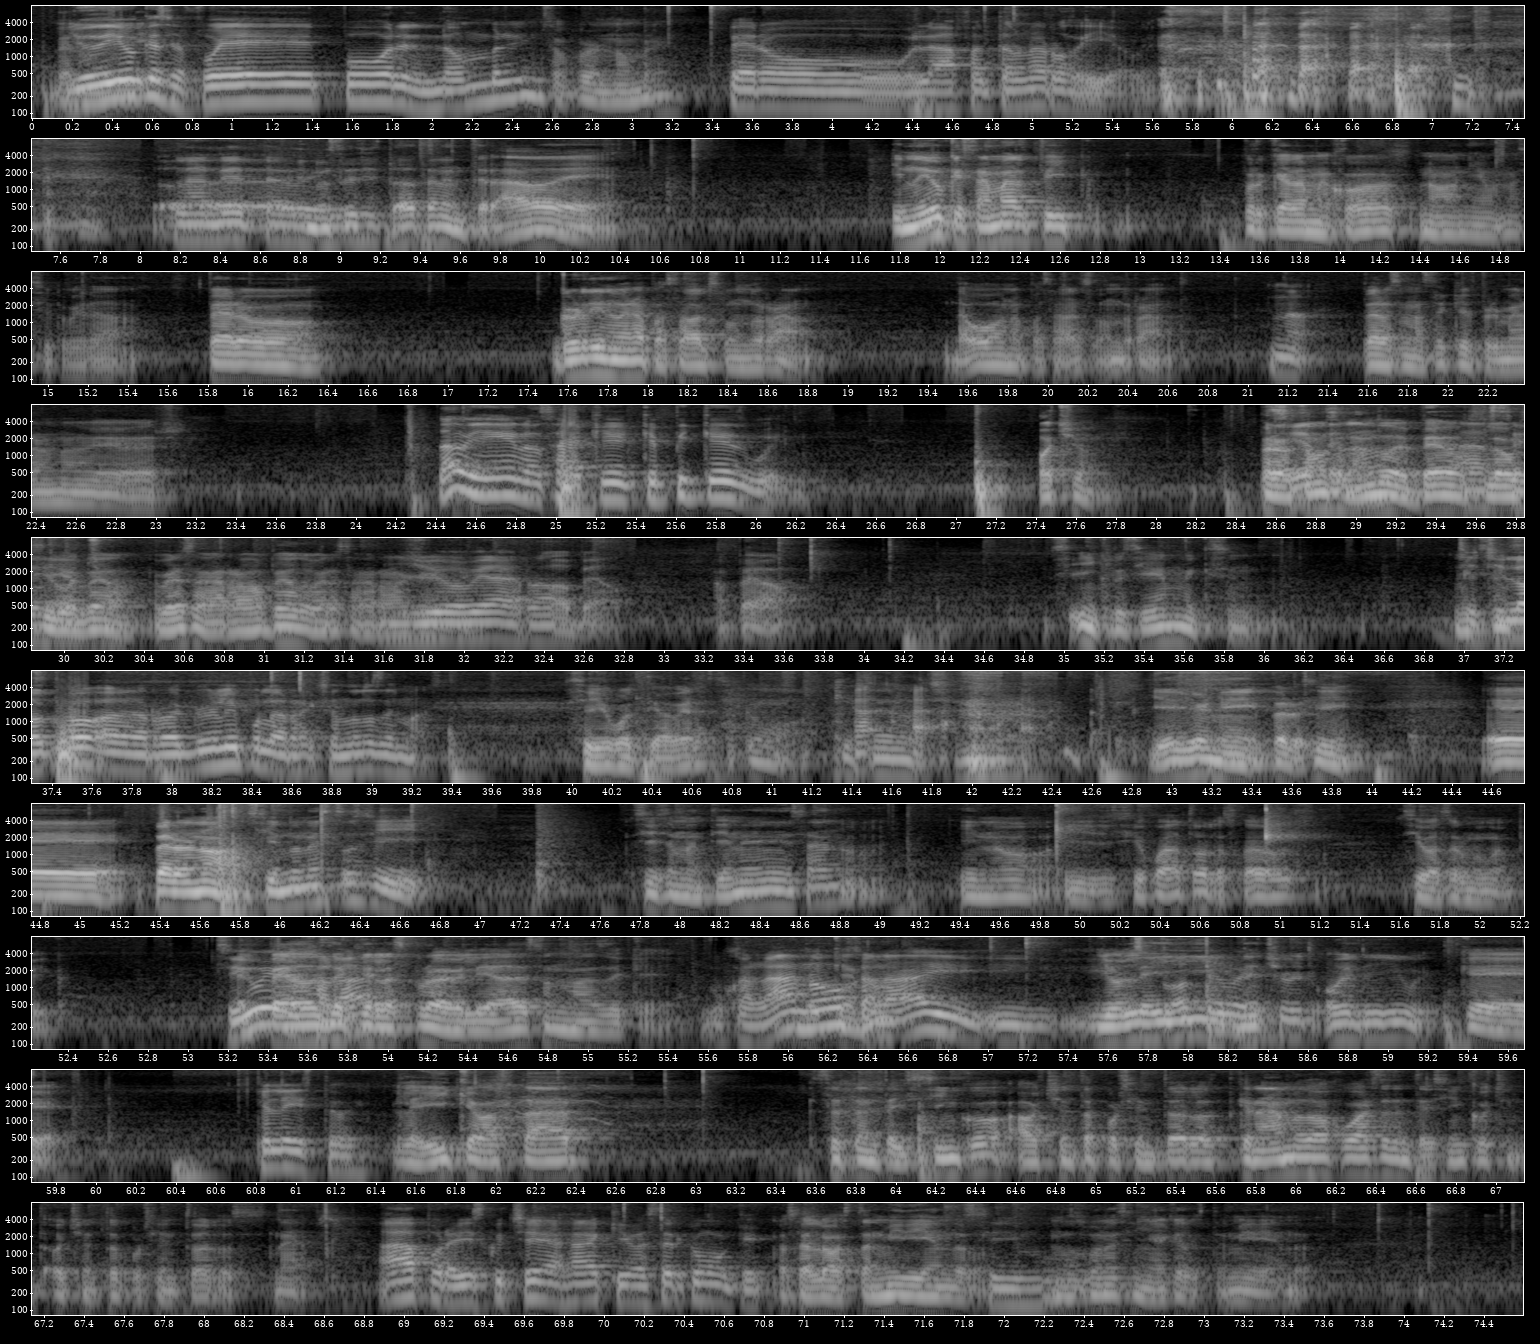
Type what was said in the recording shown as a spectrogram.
Del- Yo digo que se fue por el nombre, ¿Fue por el nombre? pero le va a faltar una rodilla, güey. La neta, güey. No sé si estaba tan enterado de. Y no digo que sea mal pick, porque a lo mejor. No, ni aún así lo hubiera dado. Pero. Gurley no hubiera pasado al segundo round. Davo no pasaba al segundo round. No. Pero se me hace que el primero no debe haber. Está bien, o sea, ¿qué, qué pique es, güey? 8. Pero Siete, estamos hablando ¿no? de Bell. Ah, luego sí, sigue ocho. Bell. ¿Hubieras agarrado a Bell o hubieras agarrado a Yo hubiera agarrado a Bell. A Bell. Sí, inclusive Mixon. Chichiloco agarró a Gurley por la reacción de los demás. Sí, volteó a ver así como. ¿Qué pedo? yeah, your name, pero sí. Eh, pero no, siendo honesto, si, si se mantiene sano y no y si juega todos los juegos, sí va a ser muy buen pick. Sí, el güey, pedo es de que las probabilidades son más de que... Ojalá, ¿no? ¿De no? Ojalá y, y, y Yo leí, explote, güey. de hecho, hoy leí, güey, que ¿Qué leíste, güey? leí que va a estar 75 a 80% de los... Que nada más va a jugar 75 a 80% de los snaps. Ah, por ahí escuché, ajá, que iba a ser como que... O sea, lo están midiendo. Sí. No es buena señal que lo estén midiendo.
